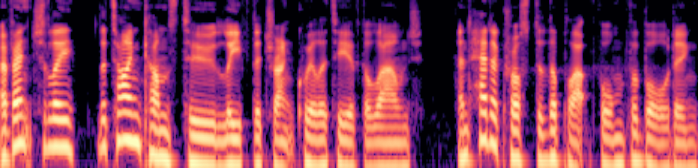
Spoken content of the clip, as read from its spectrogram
Eventually, the time comes to leave the tranquility of the lounge and head across to the platform for boarding.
